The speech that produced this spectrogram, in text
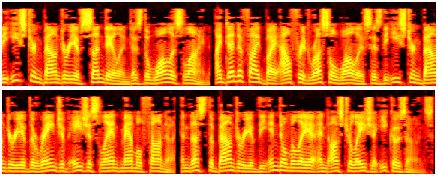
The eastern boundary of Sundaland is the Wallace Line, identified by Alfred Russel Wallace as the eastern boundary of the range of Asia's land mammal fauna, and thus the boundary of the Indomalaya and Australasia ecozones.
